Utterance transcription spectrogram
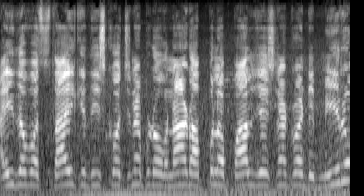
ఐదవ స్థాయికి తీసుకొచ్చినప్పుడు ఒకనాడు అప్పుల పాలు చేసినటువంటి మీరు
